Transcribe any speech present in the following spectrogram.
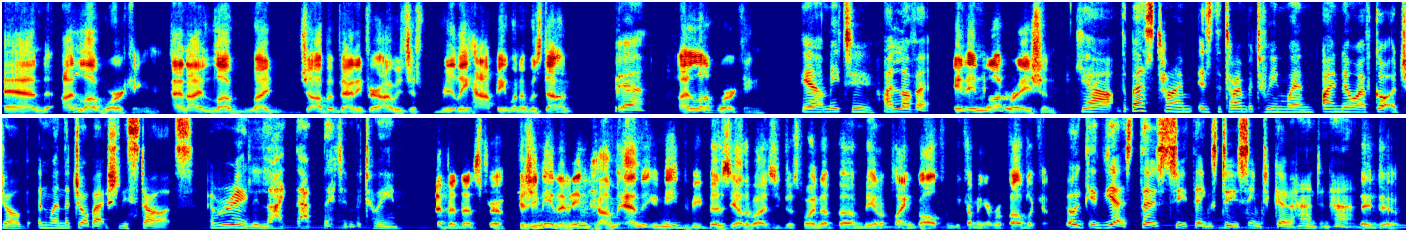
And I love working and I love my job at Vanity Fair. I was just really happy when it was done. Yeah. I love working Yeah, me too. I love it. In, in moderation. Yeah, the best time is the time between when I know I've got a job and when the job actually starts. I really like that bit in between. I bet that's true because you need an income and you need to be busy. Otherwise, you just wind up, um, you know, playing golf and becoming a Republican. Oh, yes, those two things do seem to go hand in hand. They do.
